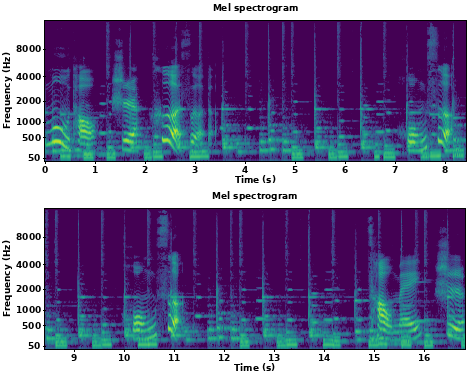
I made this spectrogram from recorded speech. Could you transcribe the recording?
木头。是褐色的，红色，红色，草莓是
